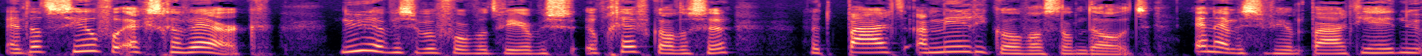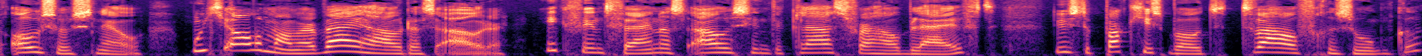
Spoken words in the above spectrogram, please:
En dat is heel veel extra werk. Nu hebben ze bijvoorbeeld weer, op een gegeven moment hadden ze... Het paard Americo was dan dood. En hebben ze weer een paard die heet nu O zo snel. Moet je allemaal maar bijhouden als ouder. Ik vind het fijn als het oude Sinterklaas verhaal blijft. Nu is de pakjesboot 12 gezonken.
